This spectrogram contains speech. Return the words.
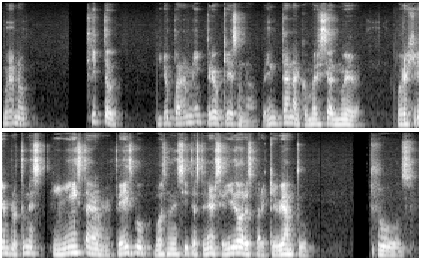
bueno, TikTok, yo para mí creo que es una ventana comercial nueva. Por ejemplo, tú en Instagram, en Facebook, vos necesitas tener seguidores para que vean tu, tus,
